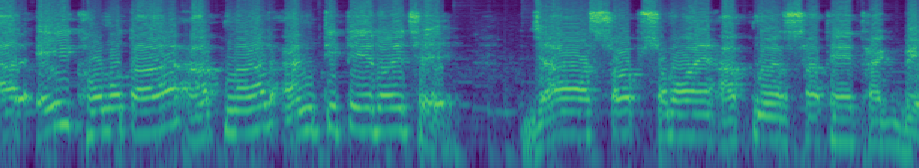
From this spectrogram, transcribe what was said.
আর এই ক্ষমতা আপনার আংটিতে রয়েছে, যা সব সময় আপনার সাথে থাকবে।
